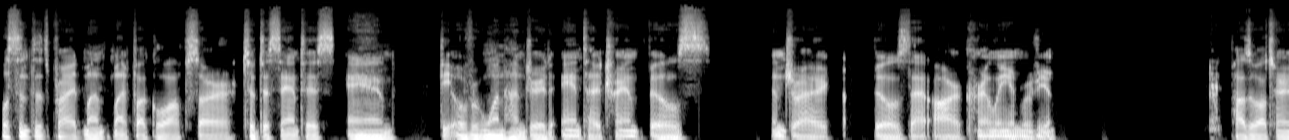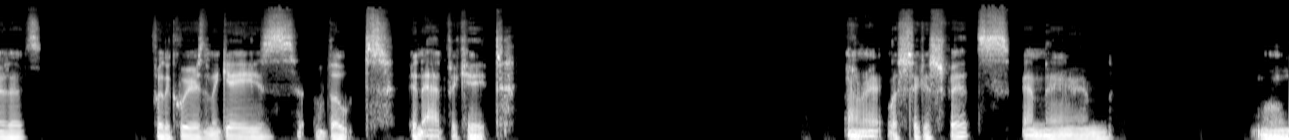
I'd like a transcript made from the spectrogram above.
Well, since it's Pride Month, my fuck offs are to DeSantis and the over 100 anti trans bills and drag bills that are currently in review. Positive alternatives for the queers and the gays, vote and advocate. All right, let's take a schwitz and then we'll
